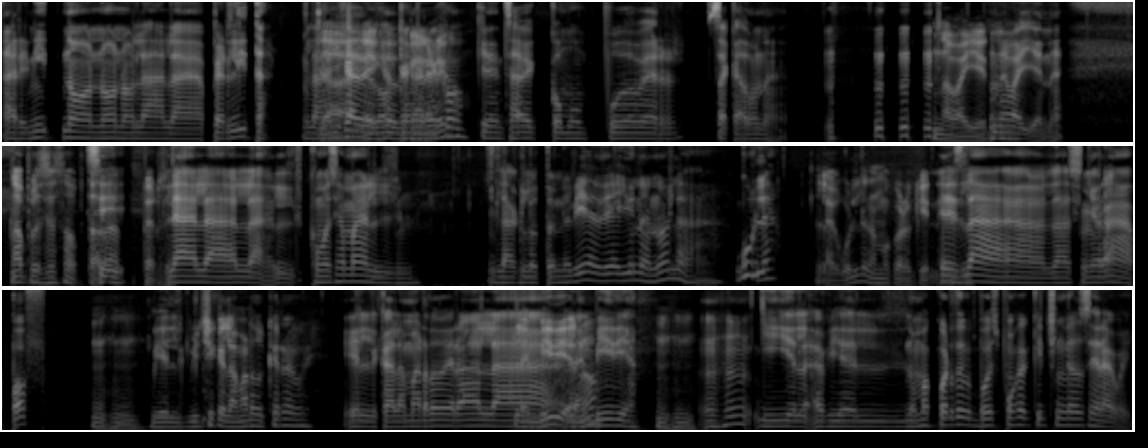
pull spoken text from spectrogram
Arenita. No, no, no, la, la perlita. La, La hija de Don Cangrejo. cangrejo. Quién sabe cómo pudo haber sacado una, Una ballena. una ballena. No, pues es adoptada. Sí, pero sí. La, la, la, ¿cómo se llama? El- la glotonería de hay una, ¿no? La gula. La gula, no me acuerdo quién es. Es la, la señora Puff. ¿Y el pinche calamardo qué era, güey? El calamardo era la, La envidia, la ¿no? envidia. Y el, había el. No me acuerdo, Bob Esponja, qué chingados era, güey.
